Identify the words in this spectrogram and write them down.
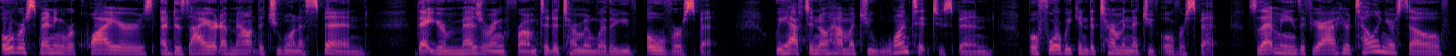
Overspending requires a desired amount that you want to spend that you're measuring from to determine whether you've overspent. We have to know how much you wanted to spend before we can determine that you've overspent. So that means if you're out here telling yourself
